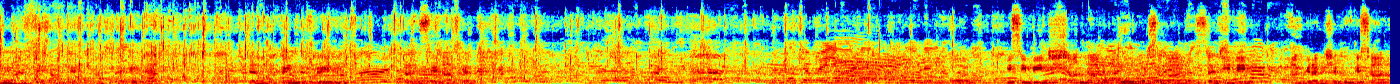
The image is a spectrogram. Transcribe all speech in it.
सलामी मंच के सामने पहुँच रहे हैं। जनरल भूपेंद्र द्विवेदी, कल सेनाध्यक्ष और इसी बीच शानदार घोड़ों पर सवार सजीले अंगरक्षकों के साथ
